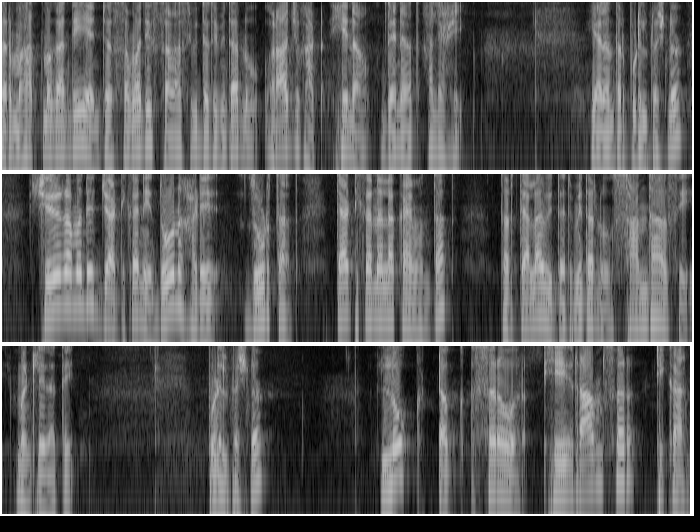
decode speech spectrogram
तर महात्मा गांधी यांच्या समाधीस्थळास विद्यार्थी मित्रांनो राजघाट हे नाव देण्यात आले आहे. यानंतर पुढील प्रश्न. शरीरामध्ये ज्या ठिकाणी दोन हाडे जोडतात त्या ठिकाणाला काय म्हणतात? तर त्याला विद्यार्थी मित्रांनो सांधा असे म्हटले जाते. पुढील प्रश्न. लोकटक सरोवर हे रामसर ठिकाण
